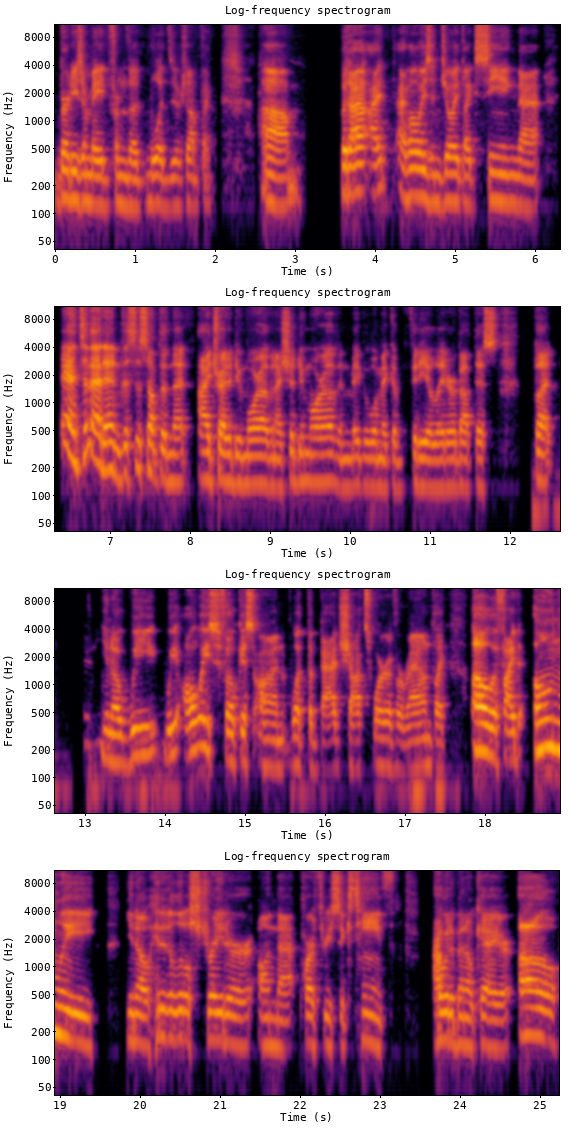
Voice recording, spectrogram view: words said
birdies are made from the woods or something. Um, but I, I I've always enjoyed like seeing that. And to that end, this is something that I try to do more of, and I should do more of. And maybe we'll make a video later about this. But you know, we we always focus on what the bad shots were of around. Like, oh, if I'd only you know hit it a little straighter on that par three sixteenth, I would have been okay. Or oh,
